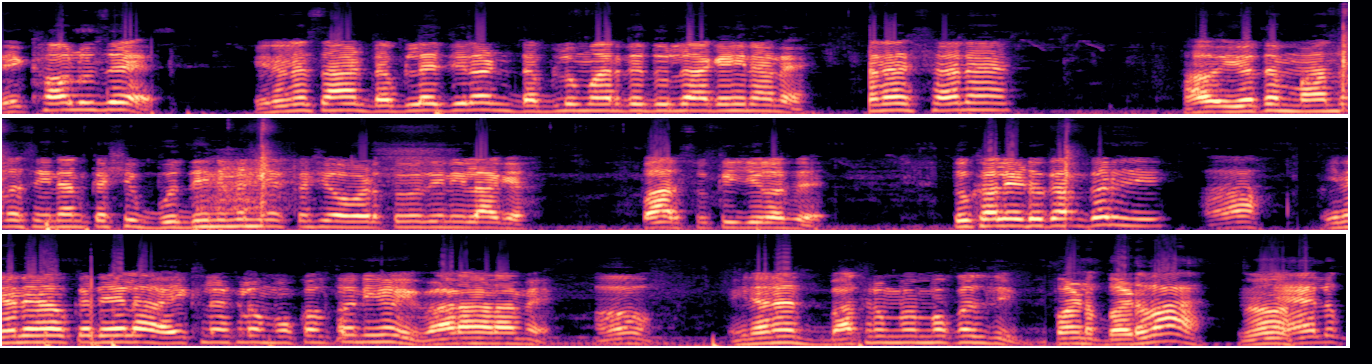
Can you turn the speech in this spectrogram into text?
દેખાવલું છે. એને સા ડબલે જીલન ને માર દે દીધું લાગે હિનાને. અને છે ને હવે એ તો માંદરો છે હિનાને કશી બુદ્ધિ ની મને કશું આવડતું હતી નહીં લાગે. પાર સુકી જીલો છે. તું ખાલી એડું કામ કરજી. હા. ઇનાને હવે કદે એલા એકલો એકલો મોકલતો નહીં હોય વાળા વાળા મેં હો ઇનાને બાથરૂમમાં મોકલજી. પણ બડવા. એલું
